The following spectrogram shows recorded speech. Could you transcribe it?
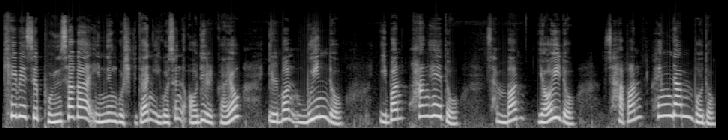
KBS 본사가 있는 곳이기도 한 이곳은 어디일까요? 1번 무인도, 2번 황해도, 3번 여의도, 4번 횡단보도.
